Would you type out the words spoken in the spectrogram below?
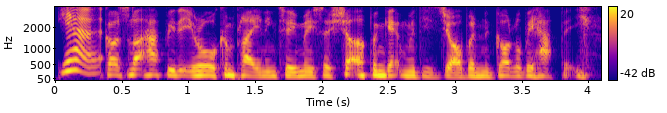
Yeah. God's not happy that you're all complaining to me, so shut up and get on with your job and God will be happy.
